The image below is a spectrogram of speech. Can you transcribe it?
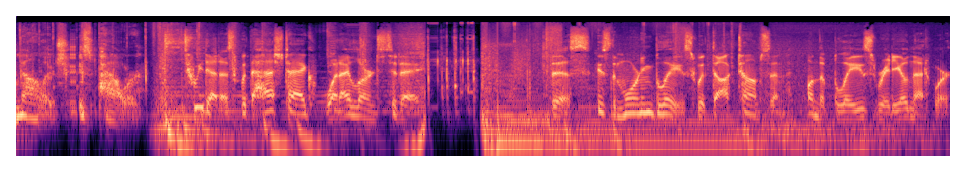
Knowledge is power. Tweet at us with the hashtag what I learned today. This is the Morning Blaze with Doc Thompson on the Blaze Radio Network.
